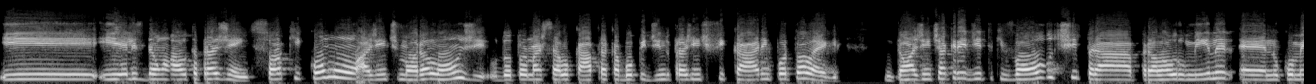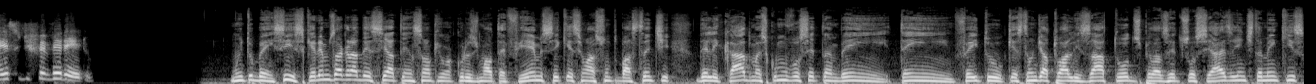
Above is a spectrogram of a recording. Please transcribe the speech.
e, e eles dão alta para a gente. Só que como a gente mora longe, o doutor Marcelo Capra acabou pedindo para a gente ficar em Porto Alegre. Então a gente acredita que volte para Lauro Miller é, no começo de fevereiro. Muito bem, Cis, queremos agradecer a atenção aqui com a Cruz de Malta FM. Sei que esse é um assunto bastante delicado, mas como você também tem feito questão de atualizar todos pelas redes sociais, a gente também quis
